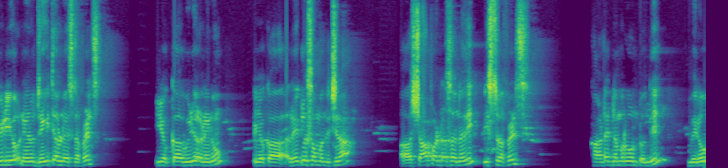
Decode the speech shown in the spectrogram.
వీడియో నేను జైత్యాలు వేసిన ఫ్రెండ్స్ ఈ యొక్క వీడియోలో నేను ఈ యొక్క రేకులకు సంబంధించిన షాప్ అడ్రస్ అనేది ఇస్తున్నా ఫ్రెండ్స్. కాంటాక్ట్ నెంబర్ ఉంటుంది. మీరు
